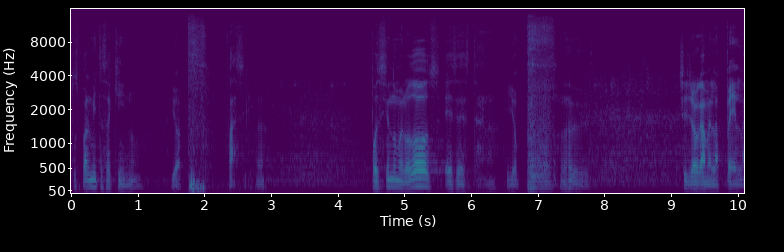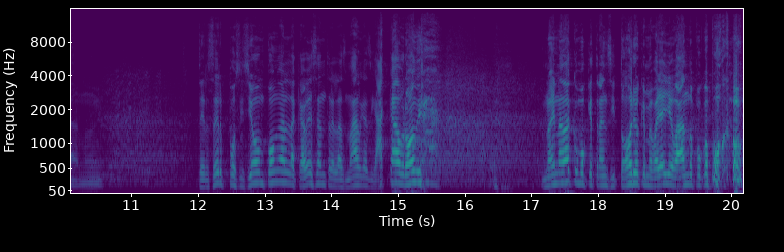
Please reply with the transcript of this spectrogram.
tus palmitas aquí, ¿no? Y yo, "Pff, fácil. ¿no? Posición número dos es esta, ¿no? Y yo, me la pela, ¿no? Tercer posición, pongan la cabeza entre las nalgas. Y, ah, cabrón. No hay nada como que transitorio que me vaya llevando poco a poco.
